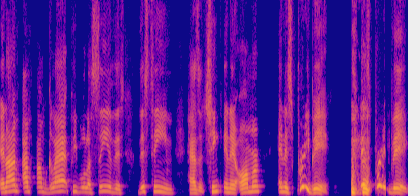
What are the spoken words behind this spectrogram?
And I'm I'm I'm glad people are seeing this. This team has a chink in their armor, and it's pretty big. it's pretty big.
